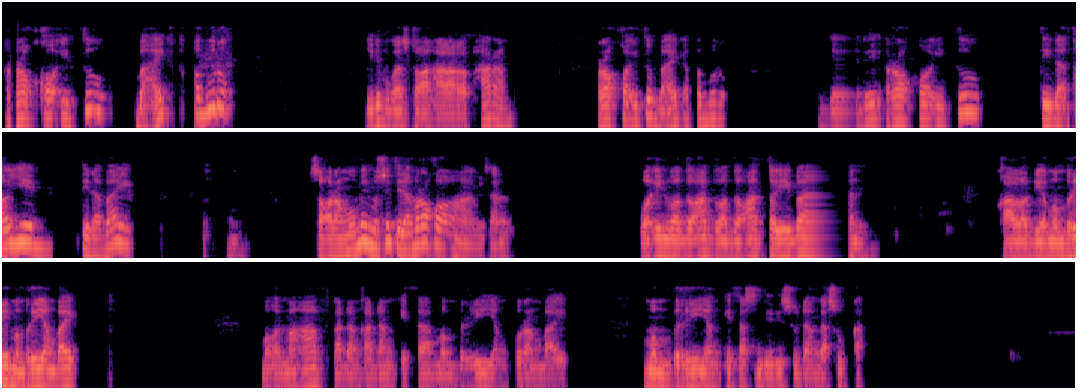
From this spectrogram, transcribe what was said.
Rokok itu baik apa buruk? Jadi bukan soal halal haram. Rokok itu baik apa buruk? Jadi rokok itu tidak toyib, tidak baik. Seorang mukmin mesti tidak merokok, nah, misalnya. Wa in wadu'at wadu'at toyiban. Kalau dia memberi, memberi yang baik. Mohon maaf, kadang-kadang kita memberi yang kurang baik. Memberi yang kita sendiri sudah nggak suka.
